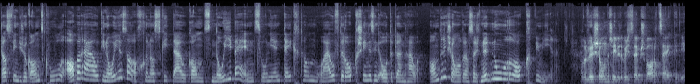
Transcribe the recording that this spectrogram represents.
das finde ich schon ganz cool. Aber auch die neuen Sachen. Also es gibt auch ganz neue Bands, die ich entdeckt habe, die auch auf der Rockschiene sind. Oder dann auch andere Genres. Also es ist nicht nur Rock bei mir. Aber würdest du unterschreiben, du bist so im schwarzen Ecke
